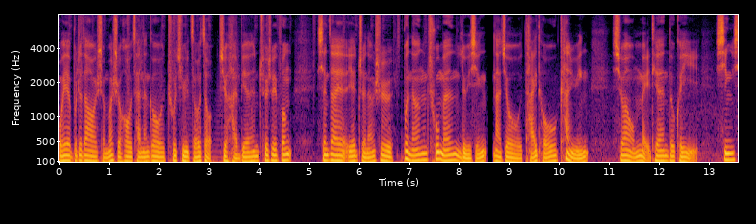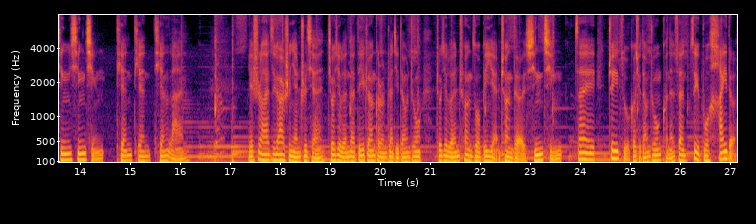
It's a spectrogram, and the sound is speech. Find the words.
我也不知道什么时候才能够出去走走，去海边吹吹风。现在也只能是不能出门旅行，那就抬头看云。希望我们每天都可以星星星晴，天天天蓝。也是来自于二十年之前周杰伦的第一张个人专辑当中，周杰伦创作并演唱的《心情》。在这一组歌曲当中，可能算最不嗨的，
